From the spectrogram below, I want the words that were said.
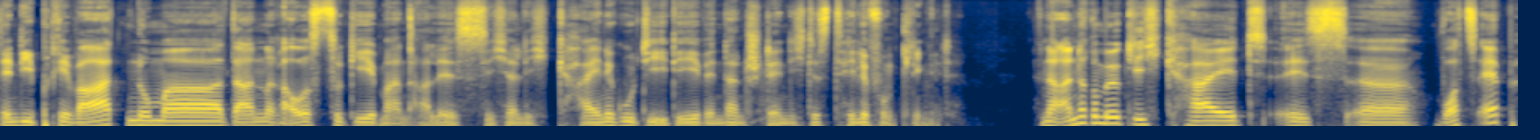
Denn die Privatnummer dann rauszugeben an alle ist sicherlich keine gute Idee, wenn dann ständig das Telefon klingelt. Eine andere Möglichkeit ist äh, WhatsApp.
